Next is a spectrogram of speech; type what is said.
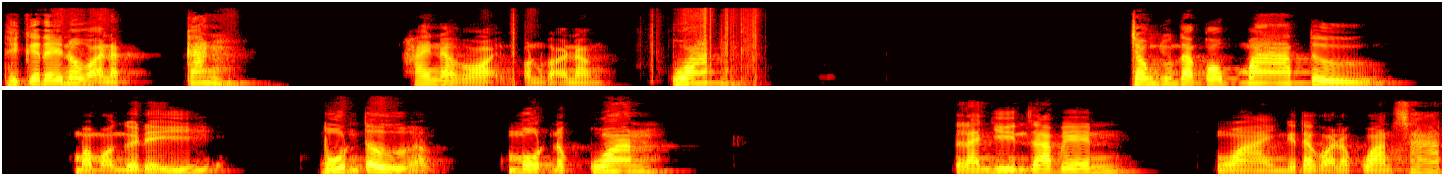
Thì cái đấy nó gọi là căn, hay là gọi, còn gọi là quan. Trong chúng ta có ba từ mà mọi người để ý. Bốn từ một là quan, là nhìn ra bên ngoài người ta gọi là quan sát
